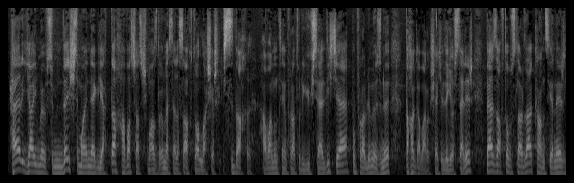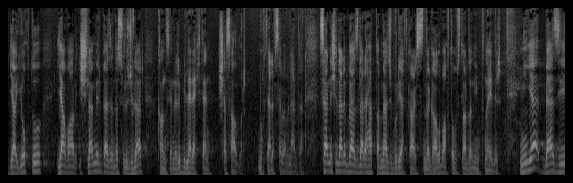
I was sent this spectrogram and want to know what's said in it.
Hər yay mövsümündə ictimai nəqliyyatda hava çatışmazlığı məsələsi aktuallaşır. İsti daxı, havanın temperaturu yüksəldikcə bu problem özünü daha qabarıq şəkildə göstərir. Bəzi avtobuslarda kondisioner ya yoxdur, ya var işləmir. Bəzən də sürücülər kondisioneri bilərəkdən işə salmır müxtəlif səbəblərdən. Sərnişinlərin bəziləri hətta məcburiyyət qarşısında qalıb avtobuslardan imtina edir. Niyə bəzi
